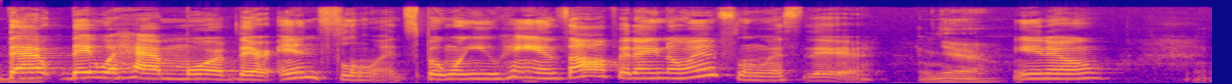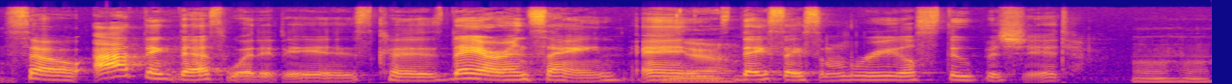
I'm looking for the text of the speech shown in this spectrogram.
that they would have more of their influence. But when you hands off, it ain't no influence there. Yeah. You know. So I think that's what it is because they are insane and Yeah. they say some real stupid shit. Mhm.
